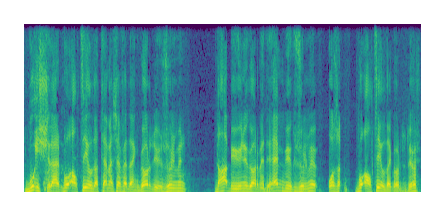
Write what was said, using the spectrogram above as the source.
bu işçiler bu 6 yılda TMSF'den gördüğü zulmün daha büyüğünü görmedi. En büyük zulmü o, bu 6 yılda gördü diyor.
